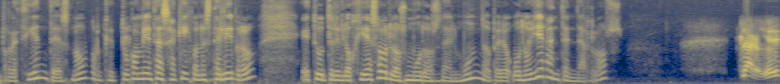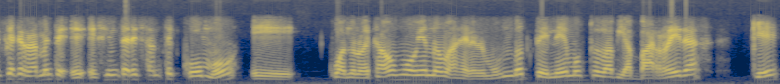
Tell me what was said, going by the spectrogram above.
recientes, ¿no? Porque tú comienzas aquí con este libro, eh, tu trilogía sobre los muros del mundo, pero uno llega a entenderlos. Claro, yo decía que realmente eh, es interesante cómo eh, cuando nos estamos moviendo más en el mundo tenemos todavía barreras que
